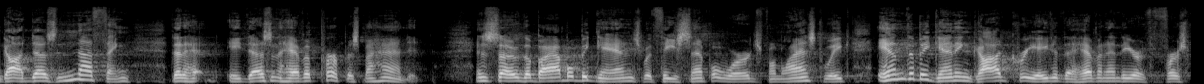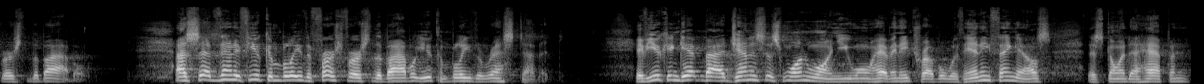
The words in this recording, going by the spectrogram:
God does nothing that He doesn't have a purpose behind it. And so the Bible begins with these simple words from last week In the beginning, God created the heaven and the earth, the first verse of the Bible. I said, then if you can believe the first verse of the Bible, you can believe the rest of it. If you can get by Genesis 1 1, you won't have any trouble with anything else that's going to happen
